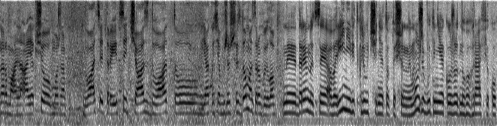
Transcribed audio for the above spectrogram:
нормально. А якщо можна 20, 30, час, два, то якось я б вже щось вдома зробила б. Не даремно це аварійні відключення, тобто що не може бути ніякого жодного графіку.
